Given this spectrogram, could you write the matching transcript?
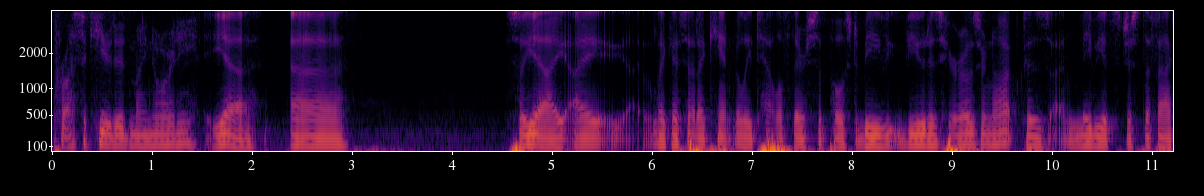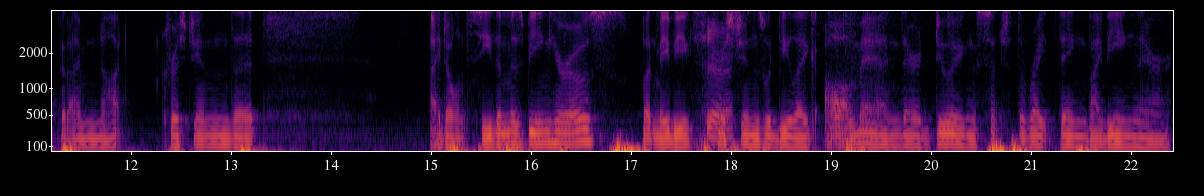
Prosecuted minority. yeah. Uh, so yeah, I, I like I said, I can't really tell if they're supposed to be viewed as heroes or not because maybe it's just the fact that I'm not Christian that I don't see them as being heroes. But maybe Sure. Christians would be like, "Oh man, they're doing such the right thing by being there."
